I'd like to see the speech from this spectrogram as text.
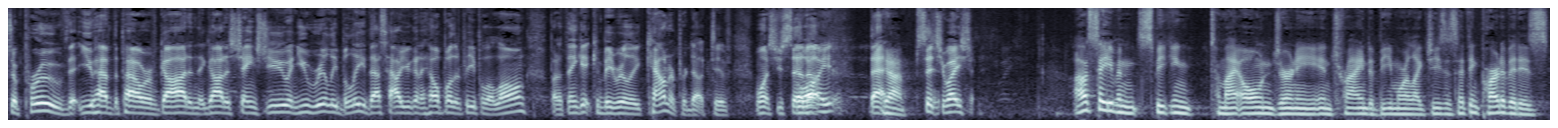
to prove that you have the power of God and that God has changed you and you really believe that's how you're going to help other people along. But I think it can be really counterproductive once you set Well, up I- that Yeah. situation. I would say, even speaking to my own journey in trying to be more like Jesus, I think part of it is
